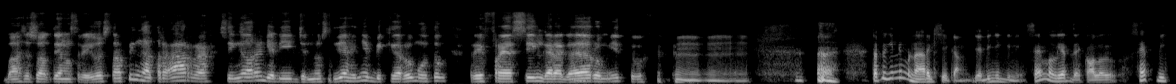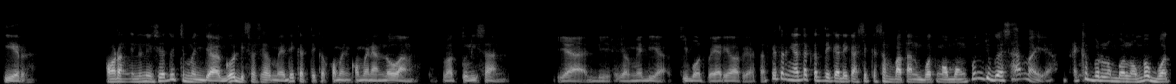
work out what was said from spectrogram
bahas sesuatu yang serius tapi nggak terarah sehingga orang jadi jenuh dia akhirnya bikin room untuk refreshing gara-gara hmm. room itu. Hmm, hmm, hmm. tapi ini menarik sih Kang. Jadinya gini, saya melihat deh kalau saya pikir orang Indonesia itu cuma jago di sosial media ketika komen-komenan doang, lewat tulisan. Ya di sosial media, keyboard warrior ya. Tapi ternyata ketika dikasih kesempatan buat ngomong pun juga sama ya. Mereka berlomba-lomba buat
